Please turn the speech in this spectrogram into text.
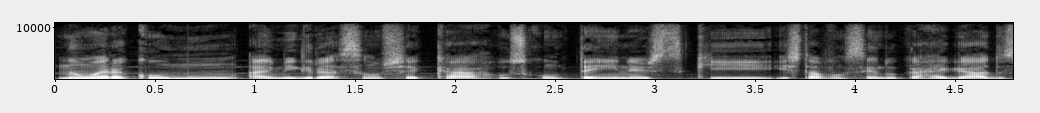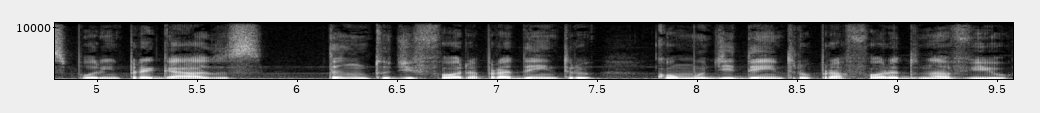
não era comum a imigração checar os containers que estavam sendo carregados por empregados, tanto de fora para dentro como de dentro para fora do navio,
